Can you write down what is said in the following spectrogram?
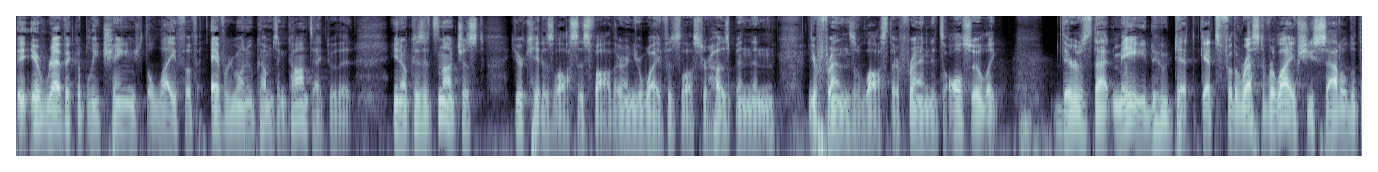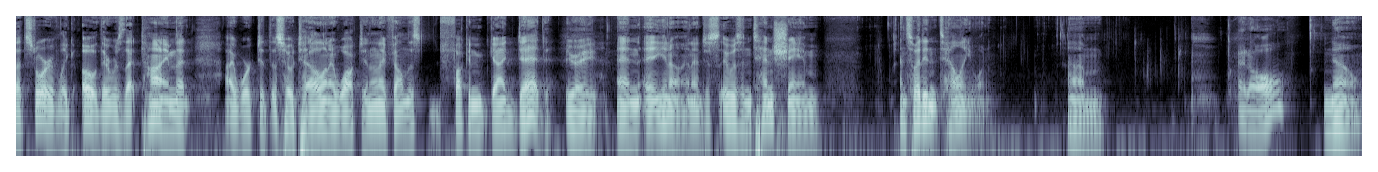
irrevocably changed the life of everyone who comes in contact with it. You know, because it's not just your kid has lost his father and your wife has lost her husband and your friends have lost their friend. It's also like there's that maid who de- gets for the rest of her life. She's saddled with that story of like, oh, there was that time that I worked at this hotel and I walked in and I found this fucking guy dead. Right. And, uh, you know, and I just, it was intense shame. And so I didn't tell anyone. Um, At all? no,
